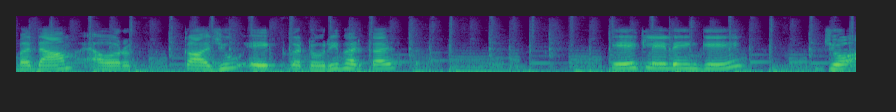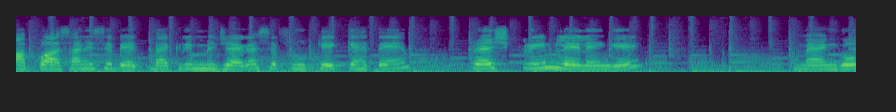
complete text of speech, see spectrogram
बादाम और काजू एक कटोरी भरकर, केक ले लेंगे। जो आपको आसानी से बेकरी में मिल जाएगा इसे फ्रूट केक कहते हैं। फ्रेश क्रीम ले लेंगे। मैंगो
